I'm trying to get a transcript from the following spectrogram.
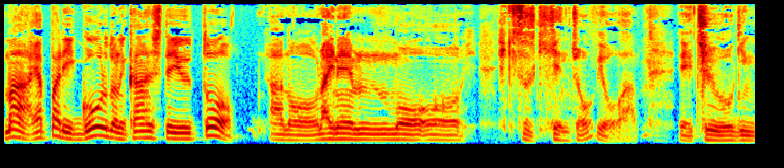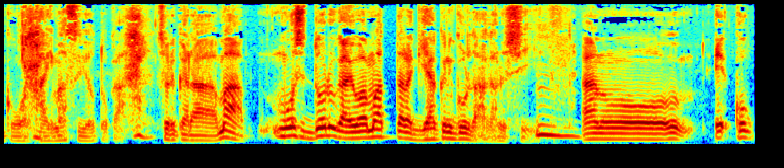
まあ、やっぱりゴールドに関して言うと、あの、来年も引き続き堅調、要は、えー、中央銀行が買いますよとか、はい、それから、まあ、もしドルが弱まったら逆にゴールド上がるし、うん、あのえ、こ、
